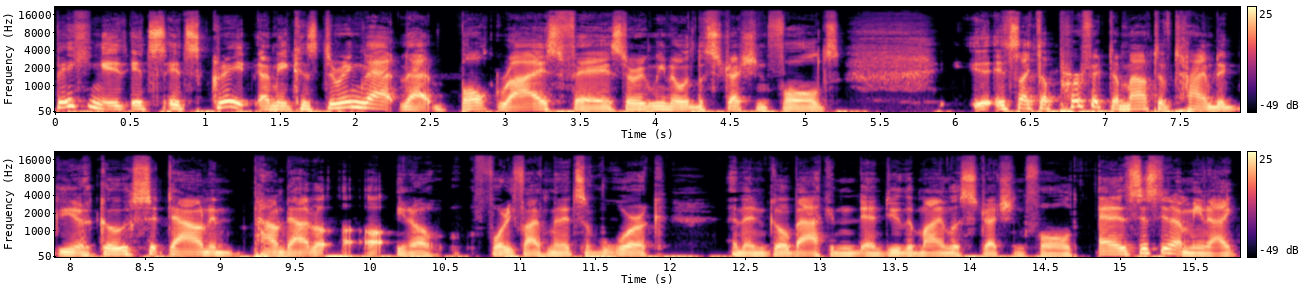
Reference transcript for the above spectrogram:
Baking it, it's it's great. I mean, because during that that bulk rise phase, during you know the stretch and folds, it's like the perfect amount of time to you know go sit down and pound out a, a, you know forty five minutes of work and then go back and, and do the mindless stretch and fold. And it's just you know I mean I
